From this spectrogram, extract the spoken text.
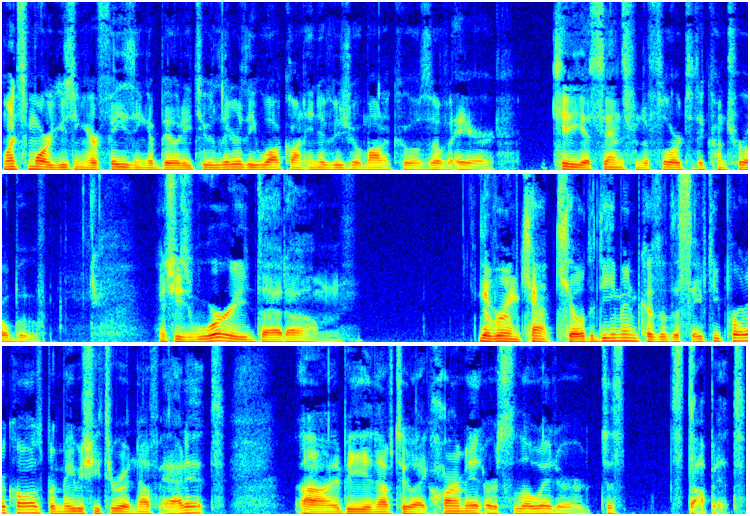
once more using her phasing ability to literally walk on individual molecules of air. Kitty ascends from the floor to the control booth. And she's worried that um, the room can't kill the demon because of the safety protocols, but maybe she threw enough at it. Uh, it'd be enough to like harm it or slow it or just stop it.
